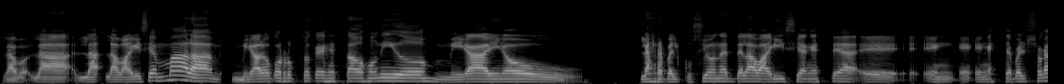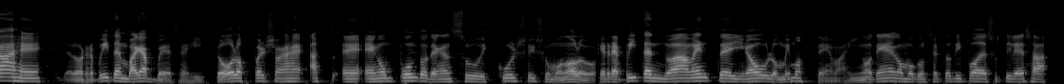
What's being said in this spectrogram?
la, la, la, la avaricia es mala. Mira lo corrupto que es Estados Unidos. Mira, you know las repercusiones de la avaricia en este, eh, en, este personaje. Lo repiten varias veces y todos los personajes eh, en un punto tienen su discurso y su monólogo. Que repiten nuevamente, you know, los mismos temas. Y no tiene como que un cierto tipo de sutileza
